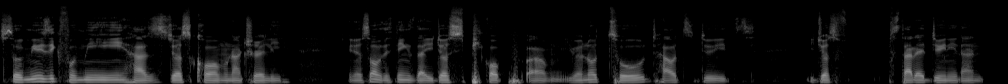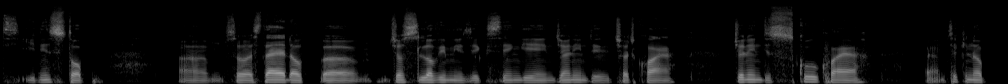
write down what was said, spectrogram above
So music for me has just come naturally. You know, some of the things that you just pick up, um, you were not told how to do it. You just started doing it and you didn't stop. Um, so I started up um, just loving music, singing, joining the church choir, joining the school choir, um, taking up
